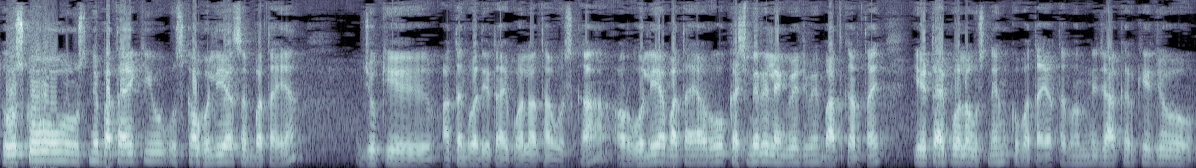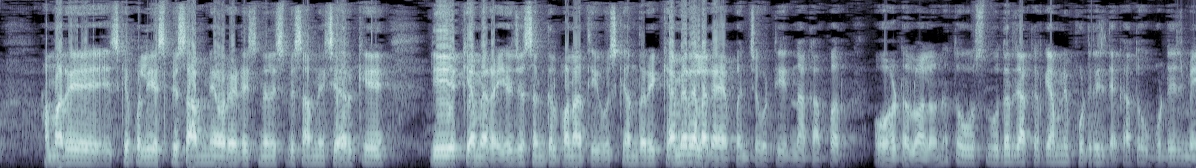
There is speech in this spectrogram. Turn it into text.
तो उसको, उसने बताया कि उसका होलिया सब बताया, जो कि आतंकवादी टाइप वाला था उसका, और होलिया बताया और वो कश्मीरी लैंग्वेज में बात करता है। ये टाइप वाला उसने हमको बताया। तब हमने जा के जो हमारे इसके पहले एसपी साहब ने और एडिशनल एसपी साहब ने शहर के लिए एक कैमरा ये जो संकल्पना थी, उसके अंदर एक कैमरा लगाया पंचवटी नाका पर, वो होटल वालों ने। तो उस, उधर जा करके हमने फुटेज देखा तो फुटेज में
